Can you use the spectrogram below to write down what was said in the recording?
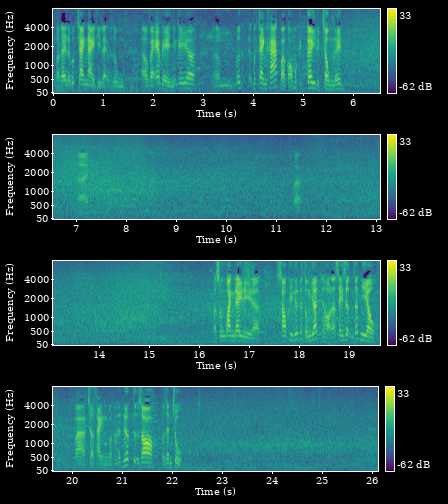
và đây là bức tranh này thì lại dùng à, vẽ về những cái à, bức bức tranh khác và có một cái cây được trồng lên. Đấy. Và và xung quanh đây thì sau khi nước Đức thống nhất thì họ đã xây dựng rất nhiều và trở thành một đất nước tự do và dân chủ.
